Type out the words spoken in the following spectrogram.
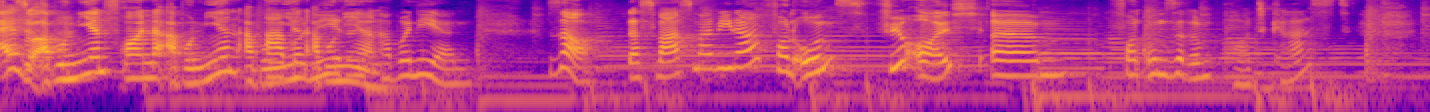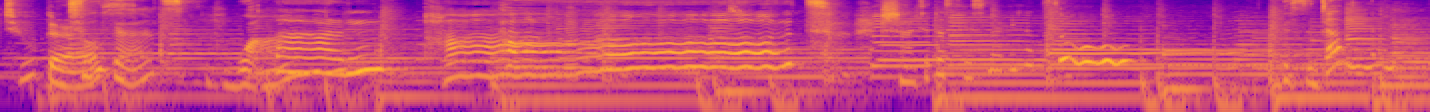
also abonnieren, Freunde, abonnieren, abonnieren, abonnieren. Abonnieren. So, das war's mal wieder von uns für euch ähm, von unserem Podcast Two Girls. Two Girls. One, Pod. Schaltet das nächste Mal wieder zu. Bis dann.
